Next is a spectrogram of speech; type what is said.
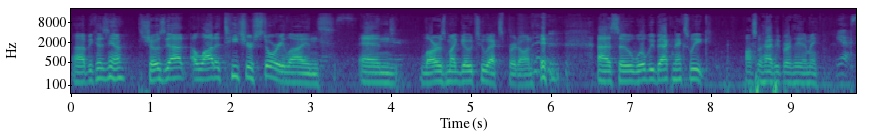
Uh, because, you know, the show's got a lot of teacher storylines. Yes. And Here. Laura's my go to expert on it. uh, so we'll be back next week. Also, happy birthday to me. Yes.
